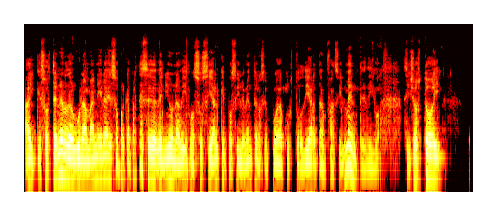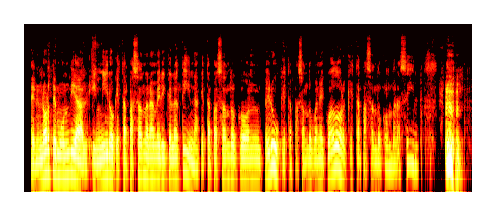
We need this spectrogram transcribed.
hay que sostener de alguna manera eso, porque aparte se debe venir un abismo social que posiblemente no se pueda custodiar tan fácilmente. Digo, si yo estoy en el norte mundial y miro qué está pasando en América Latina, qué está pasando con Perú, qué está pasando con Ecuador, qué está pasando con Brasil,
